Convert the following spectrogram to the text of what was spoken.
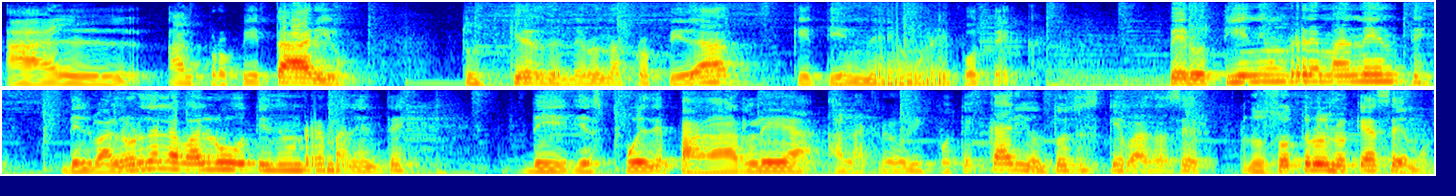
al, al propietario. Tú quieres vender una propiedad que tiene una hipoteca, pero tiene un remanente. Del valor del avalúo tiene un remanente de, después de pagarle al acreedor hipotecario. Entonces, ¿qué vas a hacer? Nosotros lo que hacemos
